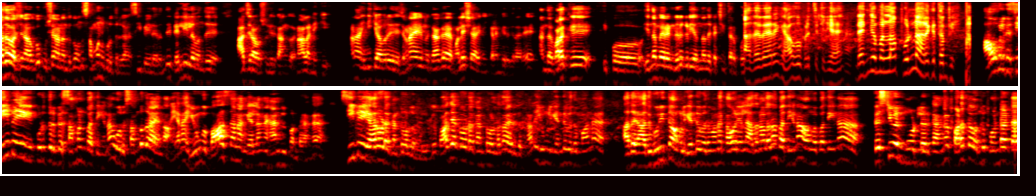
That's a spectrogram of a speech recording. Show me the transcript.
ஆதவர்ஜனாவுக்கும் புஷானந்துக்கும் வந்து சம்மன் கொடுத்துருக்காங்க சிபிஐல இருந்து. டெல்லியில வந்து ஆஜராக சொல்லியிருக்காங்க நாளன்னைக்கு. ஆனா இன்னைக்கு அவரு ஜனநாயகனுக்காக மலேசியா இன்னைக்கு கிளம்பி இருக்காரு அந்த வழக்கு இப்போ எந்த மாதிரி நெருக்கடி வந்து அந்த கட்சிக்கு தரப்போகுது? அத வேற ஞாபகப்படுத்திட்டீங்க. நெஞ்சமெல்லாம் பொண்ணா இருக்கு தம்பி. அவங்களுக்கு சிபிஐ கொடுத்திருக்க சம்மன் பாத்தீங்கன்னா ஒரு சம்பிரதாயம் தான். ஏன்னா இவங்க பாஸ் தான் அங்க எல்லாமே ஹேண்டில் பண்றாங்க. சிபிஐ யாரோட கண்ட்ரோல்ல உங்களுக்கு? பாஜகவோட கண்ட்ரோல்ல தான் இருக்கிறதுனால இவங்களுக்கு எந்த விதமான அது அது குறித்து அவங்களுக்கு எந்த விதமான கவலை இல்லை. அதனால தான் பாத்தீங்கன்னா அவங்க பாத்தீங்கன்னா ஃபெஸ்டிவல் மோட்ல இருக்காங்க. படத்தை வந்து கொண்டாட்ட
